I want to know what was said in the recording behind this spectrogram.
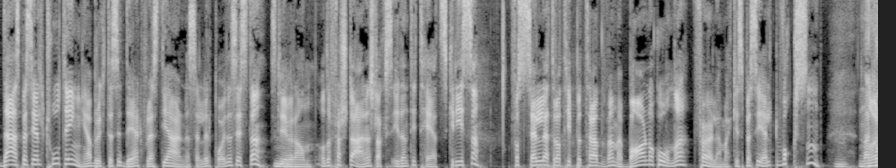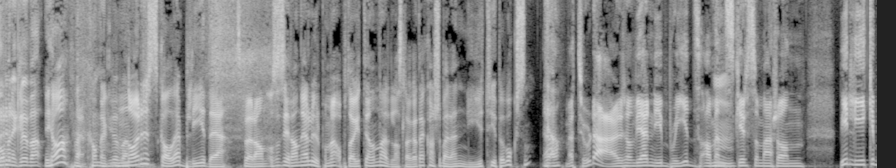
Det er spesielt to ting jeg har brukt desidert flest hjerneceller på i det siste, skriver han. Og det første er en slags identitetskrise. For selv etter å ha tippet 30 med barn og kone, føler jeg meg ikke spesielt voksen. Velkommen i klubben. Ja, Velkommen i klubben. Når skal jeg bli det, spør han. Og så sier han jeg lurer på om jeg oppdaget gjennom nerdelandslaget at jeg kanskje bare er en ny type voksen. Ja. Men jeg tror det er sånn, vi er en ny breed Mm. av mennesker som er sånn Vi liker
